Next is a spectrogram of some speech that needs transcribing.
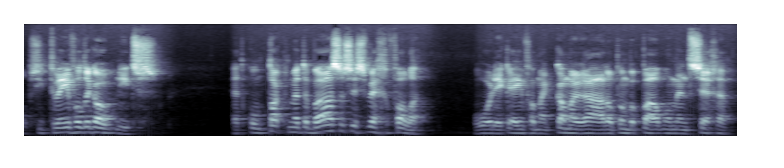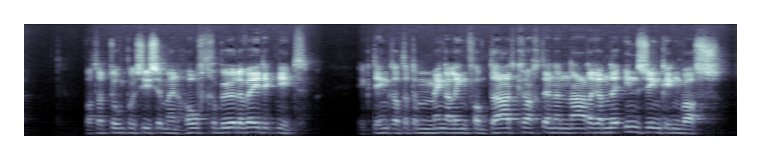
optie 2 vond ik ook niets. Het contact met de basis is weggevallen, hoorde ik een van mijn kameraden op een bepaald moment zeggen. Wat er toen precies in mijn hoofd gebeurde, weet ik niet. Ik denk dat het een mengeling van daadkracht en een naderende inzinking was.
